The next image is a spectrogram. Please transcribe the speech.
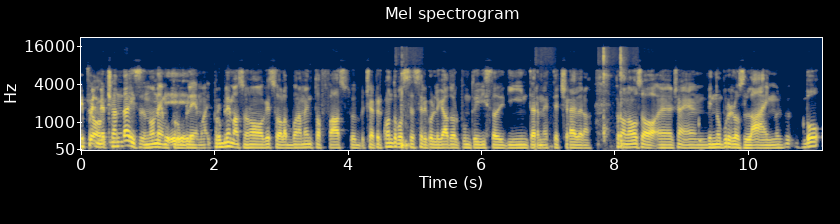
E poi il videogiochi. merchandise non è un E- problema, il problema sono, che so, l'abbonamento a Fastweb, cioè per quanto possa essere collegato dal punto di vista di, di internet, eccetera, però non lo so, eh, cioè, vendono pure lo slime, boh,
